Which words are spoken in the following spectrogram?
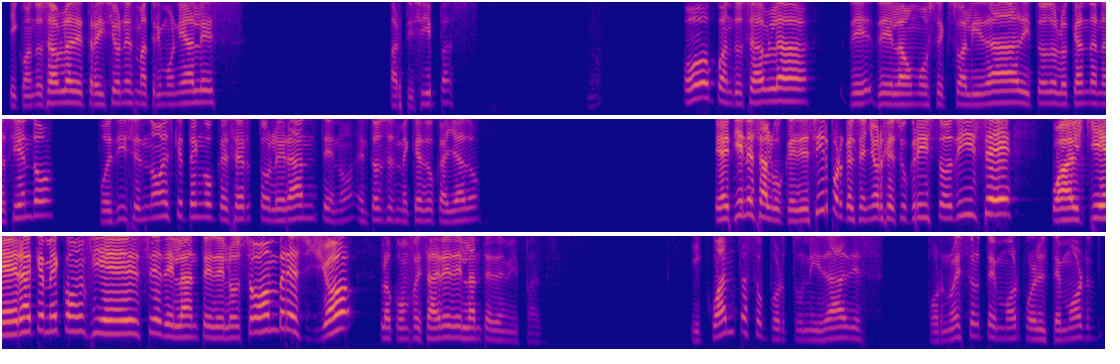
Y cuando se habla de traiciones matrimoniales, participas. O cuando se habla de, la homosexualidad y todo lo que andan haciendo, pues dices, no, es que tengo que ser tolerante, ¿no? Entonces me quedo callado. Ahí tienes algo que decir porque el Señor Jesucristo dice, cualquiera que me confiese delante de los hombres, yo lo confesaré delante de mi Padre. ¿Y cuántas oportunidades por nuestro temor, por el temor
